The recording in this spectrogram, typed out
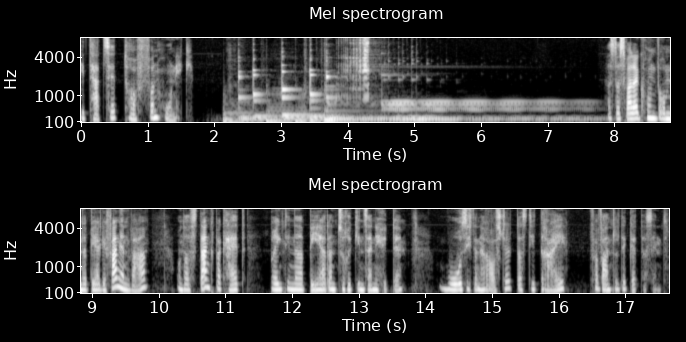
Die Tatze troff von Honig. Also das war der Grund, warum der Bär gefangen war. Und aus Dankbarkeit bringt ihn der Bär dann zurück in seine Hütte, wo sich dann herausstellt, dass die drei verwandelte Götter sind.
